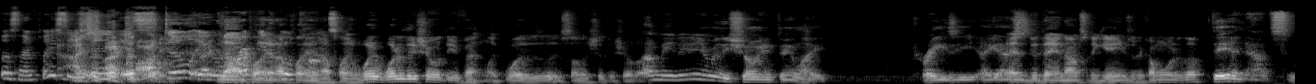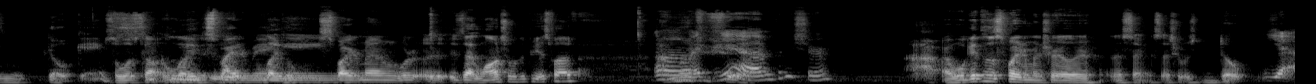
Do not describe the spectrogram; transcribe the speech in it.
Listen, I- PlayStation is still a No, I'm playing. I'm playing. I'm playing. What What did they show at the event? Like, what is it, some of the shit they showed I mean, they didn't really show anything like crazy. I guess And did they announce any games that are coming with it though? they announced some dope games. So what's coming? Like Spider Man Like game. Spider Man. Is that launching with the PS5? I'm Um, not I- sure. yeah, I'm pretty sure. Ah, All right, we'll get to the Spider Man trailer in a second. 'cause that shit was dope. Yeah.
